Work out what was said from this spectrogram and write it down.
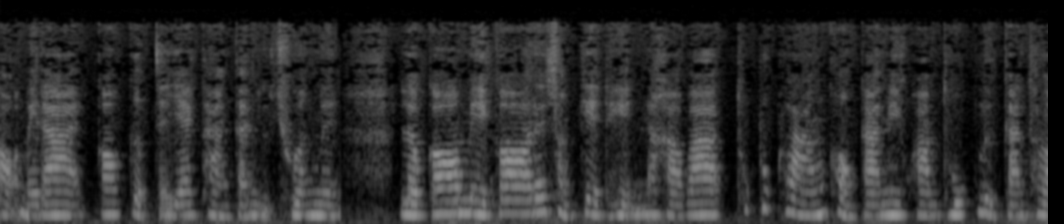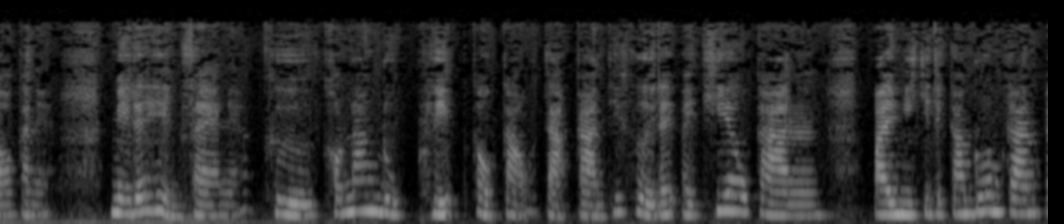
ต่อไม่ได้ ก็เกือบจะแยกทางกันอยู่ช่วงหนึ่งแล้วก็เมย์ก็ได้สังเกตเห็นนะคะว่าทุกๆ ครั้งของการมีความทุกข์หรือการทะเลาะกันเนี่ยเมย์ได้เห็นแฟนเนี่ยคือเขานั่งดูคลิปเก่าๆจากการที่เคยได้ไปเที่ยวกัน ไปมีกิจกรรมร่วมกันไป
